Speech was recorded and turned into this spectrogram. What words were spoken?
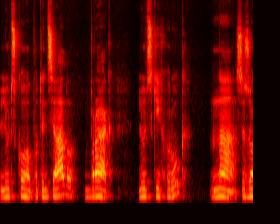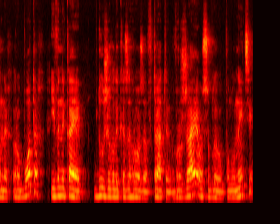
людського потенціалу, брак людських рук на сезонних роботах, і виникає дуже велика загроза втрати врожаю, особливо полуниці.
